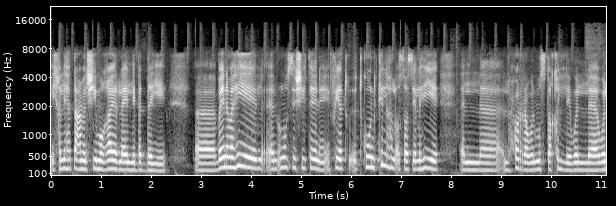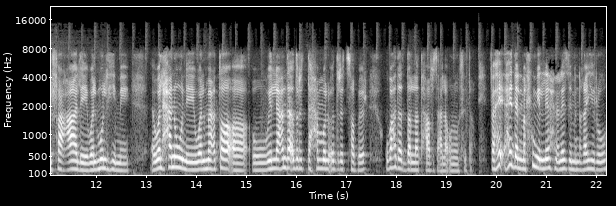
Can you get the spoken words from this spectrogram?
يخليها تعمل شيء مغاير للي بدها إياه. آه، بينما هي الأنوثة شيء تاني فيها تكون كل هالقصص يلي هي الحرة والمستقلة والفعالة والملهمة والحنونة والمعطاءة واللي عندها قدرة تحمل وقدرة صبر وبعدها تضلها تحافظ على أنوثتها. فهذا المفهوم اللي نحن لازم نغيره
